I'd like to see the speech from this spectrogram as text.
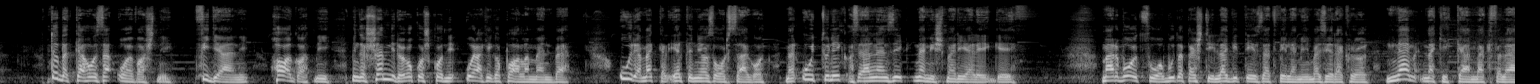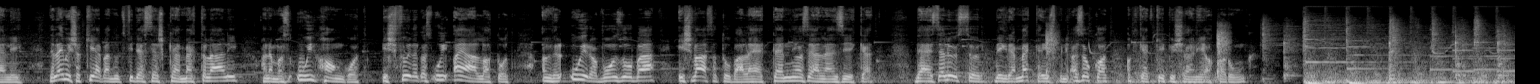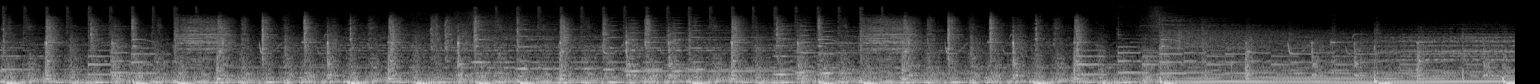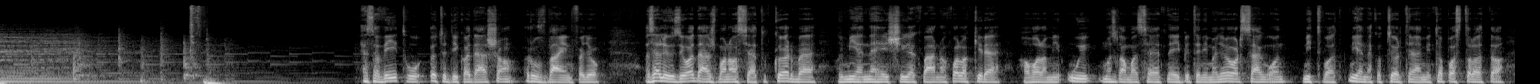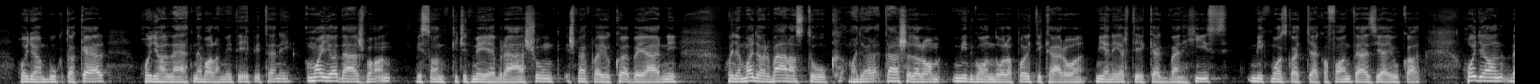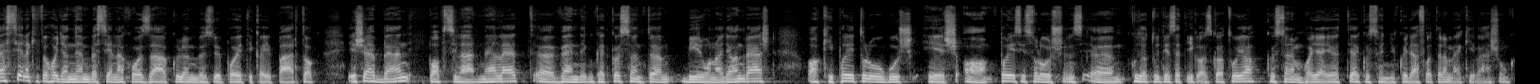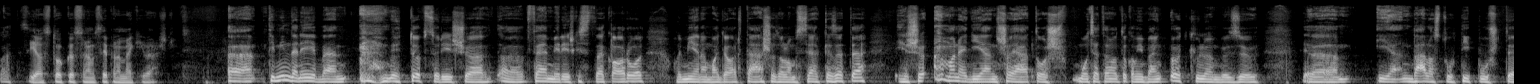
Többet kell hozzá olvasni, figyelni, hallgatni, mint a semmiről okoskodni órákig a parlamentbe. Újra meg kell érteni az országot, mert úgy tűnik az ellenzék nem ismeri eléggé. Már volt szó a budapesti levitézett véleményvezérekről. Nem nekik kell megfelelni. De nem is a kiábrándult Fideszes kell megtalálni, hanem az új hangot, és főleg az új ajánlatot, amivel újra vonzóvá és választhatóvá lehet tenni az ellenzéket. De ez először végre meg kell ismerni azokat, akiket képviselni akarunk. Ez a Vétó ötödik adása, Ruf Báint vagyok. Az előző adásban azt jártuk körbe, hogy milyen nehézségek várnak valakire, ha valami új mozgalmat szeretne építeni Magyarországon, mit volt, milyennek a történelmi tapasztalata, hogyan buktak el, hogyan lehetne valamit építeni. A mai adásban viszont kicsit mélyebbre ásunk, és megpróbáljuk körbejárni, hogy a magyar választók, a magyar társadalom mit gondol a politikáról, milyen értékekben hisz, mik mozgatják a fantáziájukat, hogyan beszélnek, illetve hogyan nem beszélnek hozzá a különböző politikai pártok. És ebben Papszilárd mellett vendégünket köszöntöm, Bíró Nagy Andrást, aki politológus és a Policy Solutions kutatóintézet igazgatója. Köszönöm, hogy eljöttél, köszönjük, hogy elfogadtad a meghívásunkat. Sziasztok, köszönöm szépen a meghívást. Ti minden évben többször is felmérés készítettek arról, hogy milyen a magyar társadalom szerkezete, és van egy ilyen sajátos módszertanotok, amiben öt különböző ilyen választó típust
